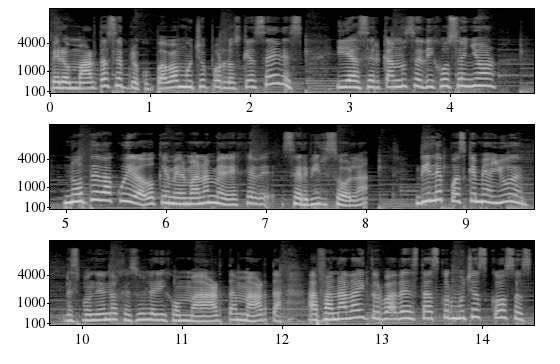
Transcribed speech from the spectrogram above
pero Marta se preocupaba mucho por los quehaceres y acercándose dijo, Señor, ¿no te da cuidado que mi hermana me deje de servir sola? Dile pues que me ayude. Respondiendo Jesús le dijo, Marta, Marta, afanada y turbada estás con muchas cosas,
